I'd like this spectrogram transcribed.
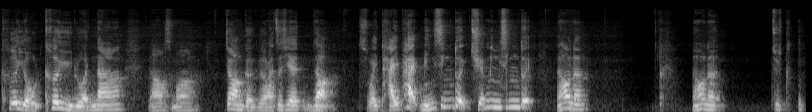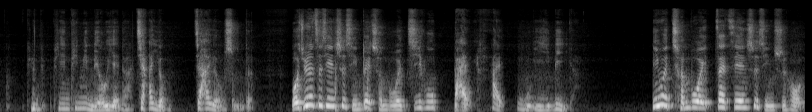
柯有柯宇伦呐，然后什么教皇哥哥啊这些，你知道所谓台派明星队全明星队，然后呢，然后呢就拼拼拼拼命留言啊，加油加油什么的。我觉得这件事情对陈柏惟几乎百害无一利啊，因为陈柏惟在这件事情之后，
